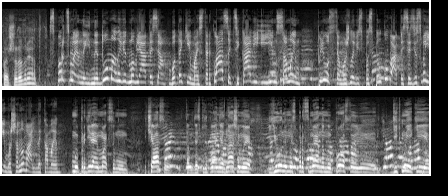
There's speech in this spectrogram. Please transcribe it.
перший розряд. Спортсмени й не думали відмовлятися, бо такі майстер-класи цікаві і їм самим. Плюс це можливість поспілкуватися зі своїми шанувальниками. Ми приділяємо максимум часу там для спілкування з нашими юними спортсменами, просто е, дітьми, які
